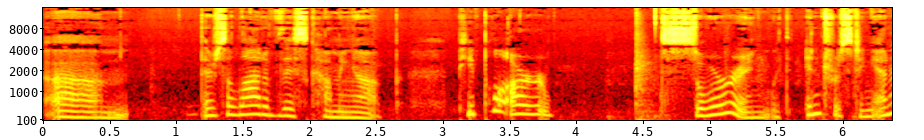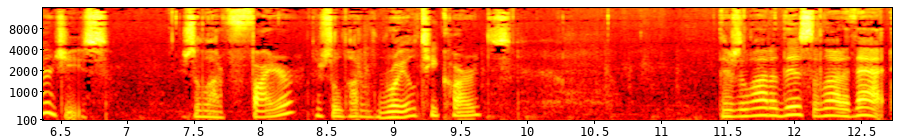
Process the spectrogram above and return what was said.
um, there's a lot of this coming up. People are soaring with interesting energies. There's a lot of fire, there's a lot of royalty cards, there's a lot of this, a lot of that.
